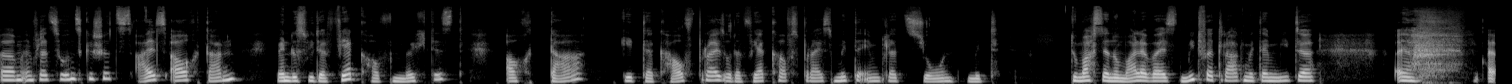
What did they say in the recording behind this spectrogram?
ähm, inflationsgeschützt, als auch dann, wenn du es wieder verkaufen möchtest, auch da geht der Kaufpreis oder Verkaufspreis mit der Inflation mit. Du machst ja normalerweise einen Mietvertrag mit dem Mieter. Äh, äh,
